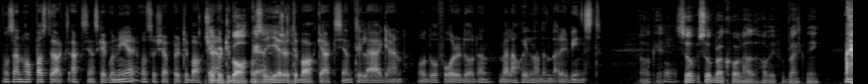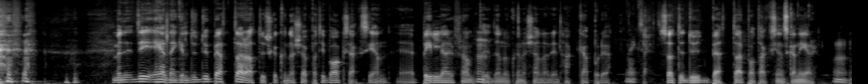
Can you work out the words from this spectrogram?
Och sen hoppas du att aktien ska gå ner och så köper du tillbaka Köper den. tillbaka. Och så ger du tillbaka aktien till ägaren. Och då får du då den mellanskillnaden där i vinst. Okej. Mm. Så, så bra koll har, har vi på blankning. Men det- det är helt enkelt, du, du bettar att du ska kunna köpa tillbaka aktien eh, billigare i framtiden och kunna tjäna din hacka på det. Exakt. Så att du bettar på att aktien ska ner. Mm.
